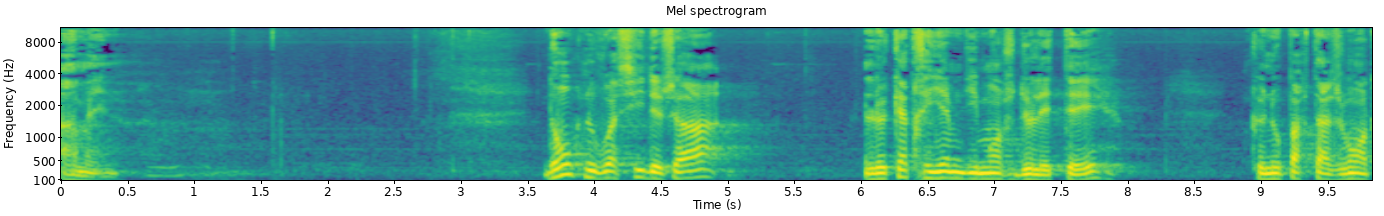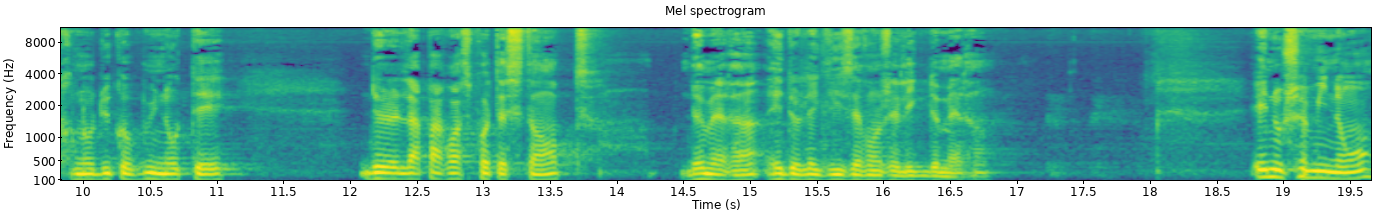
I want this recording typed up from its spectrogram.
Amen. Donc nous voici déjà le quatrième dimanche de l'été que nous partageons entre nos deux communautés de la paroisse protestante de Mérin et de l'église évangélique de Mérin. Et nous cheminons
